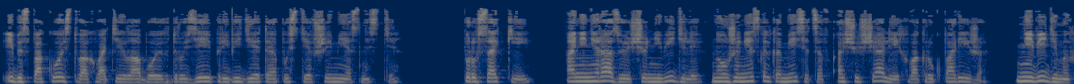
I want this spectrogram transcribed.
И беспокойство охватило обоих друзей при виде этой опустевшей местности. Прусаки. Они ни разу еще не видели, но уже несколько месяцев ощущали их вокруг Парижа, невидимых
